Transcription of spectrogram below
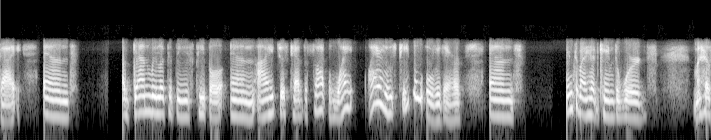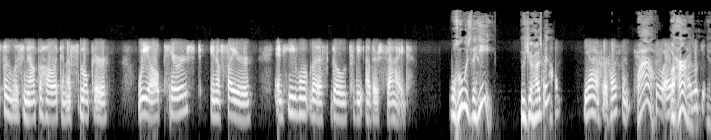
guy, and again we looked at these people, and I just had the thought, why? Why are those people over there? And into my head came the words. My husband was an alcoholic and a smoker we all perished in a fire, and he won't let us go to the other side. Well, who was the he? It was your husband? Yeah, her husband. Wow. So I, or her I husband. Looked at, yeah.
